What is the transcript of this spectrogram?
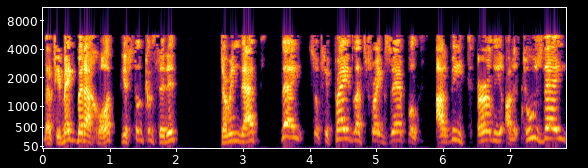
that if you make berachot, you're still considered during that day. So if you prayed, let's for example, arbit early on a Tuesday,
